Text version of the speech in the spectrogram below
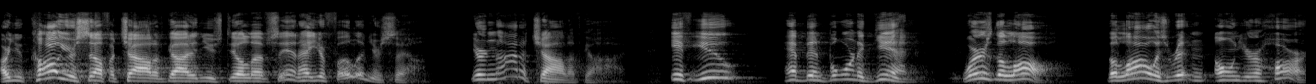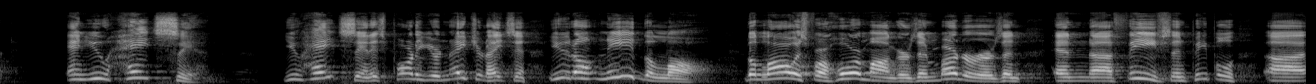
or you call yourself a child of God and you still love sin, hey, you're fooling yourself. You're not a child of God. If you have been born again, where's the law? The law is written on your heart, and you hate sin. You hate sin. It's part of your nature to hate sin. You don't need the law. The law is for whoremongers and murderers and, and uh, thieves and people uh,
